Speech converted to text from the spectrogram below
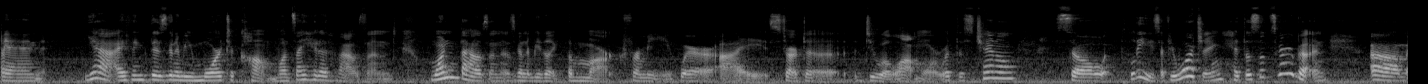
And yeah, I think there's gonna be more to come once I hit a thousand. 1,000 is gonna be like the mark for me where I start to do a lot more with this channel. So please, if you're watching, hit the subscribe button. Um,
